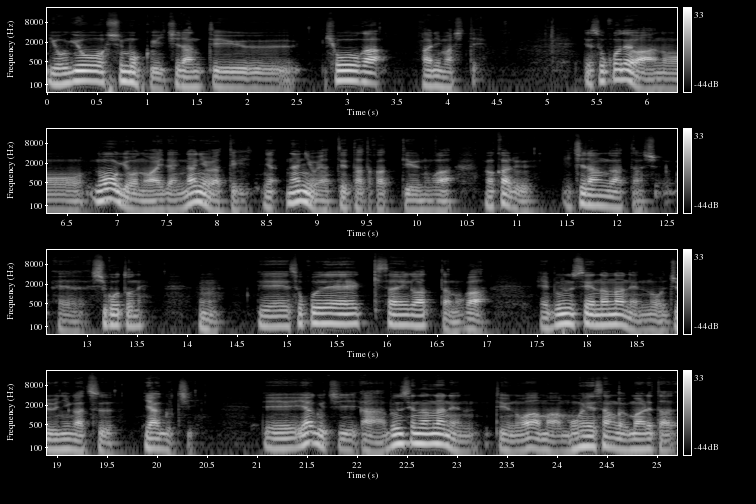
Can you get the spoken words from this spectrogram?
漁業種目一覧っていう表がありまして。でそこではあの農業の間に何をやって何をやってたかっていうのが分かる一覧があったの、えー、仕事ね。うん、でそこで記載があったのが、えー、文政7年の12月矢口。で矢口あ文政7年っていうのは、まあ、茂平さんが生まれた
